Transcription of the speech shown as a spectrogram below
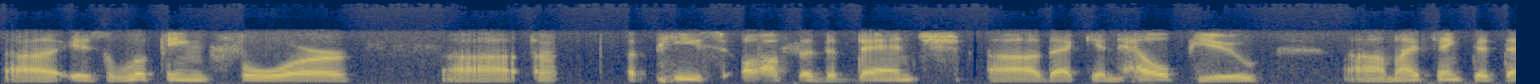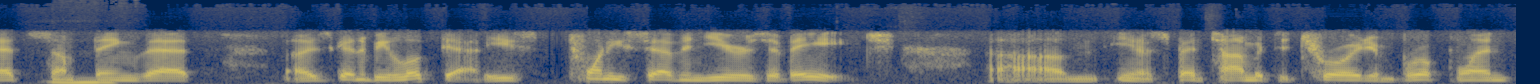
uh, is looking for uh, a, a piece off of the bench uh, that can help you, um, I think that that's something that uh, is going to be looked at. He's 27 years of age. Um, you know, spent time with Detroit and Brooklyn.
